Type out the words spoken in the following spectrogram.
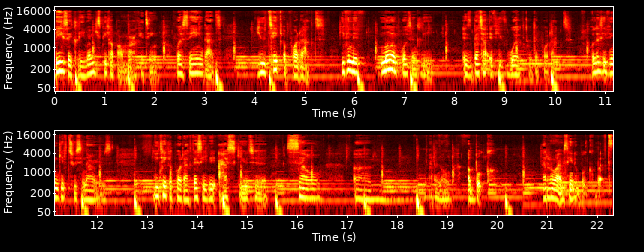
basically, when we speak about marketing, we're saying that you take a product, even if, more importantly, it's better if you've worked with the product. Or let's even give two scenarios. You take a product, let's say they ask you to sell um, I don't know, a book. I don't know why I'm saying a book, but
